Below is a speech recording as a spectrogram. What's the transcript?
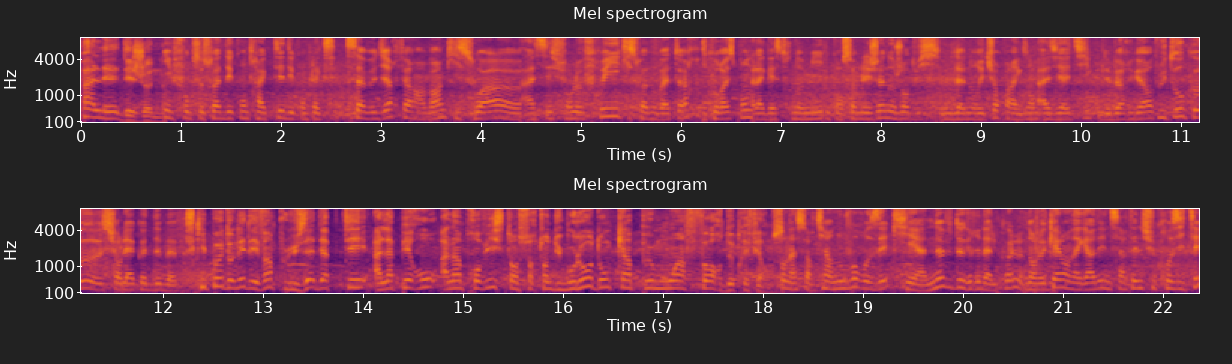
palais des jeunes. Il faut que ce soit décontracté, décomplexé. Ça veut dire faire un vin qui soit euh, assez sur le fruit, qui soit novateur, qui corresponde à la gastronomie que consomment les jeunes aujourd'hui. De la nourriture par exemple asiatique, des burgers, plutôt que euh, sur la côte de bœuf. Ce qui peut donner des vins plus adaptés à l'apéro, à l'improviste en sortant du boulot, donc un peu moins fort de préférence. On a sorti un nouveau rosé qui est à 9 degrés d'alcool, dans lequel on a gardé une certaine sucrosité.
